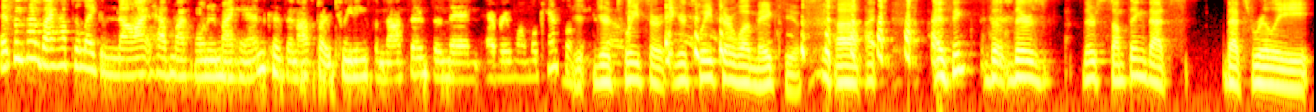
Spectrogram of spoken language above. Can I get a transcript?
And sometimes I have to like not have my phone in my hand because then I'll start tweeting some nonsense and then everyone will cancel me. Your, your so. tweets are your tweets are what makes you. Uh, I I think that there's there's something that's that's really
